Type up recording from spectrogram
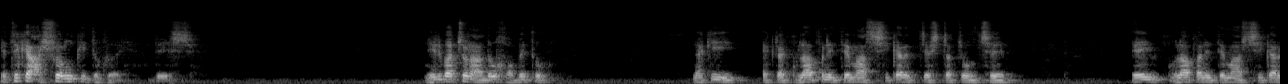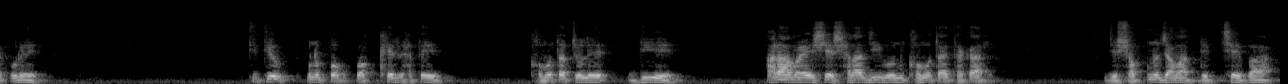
এ থেকে আশঙ্কিত হয় দেশ। নির্বাচন আদৌ হবে তো? নাকি একটা ঘোলাপানিতে মাছ শিকারের চেষ্টা চলছে? এই ঘোলাপানিতে মাছ শিকার করে তৃতীয় কোনো পক্ষের হাতে ক্ষমতা চলে দিয়ে আরাম এসে সারা জীবন ক্ষমতায় থাকার যে স্বপ্ন জামাত দেখছে বা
